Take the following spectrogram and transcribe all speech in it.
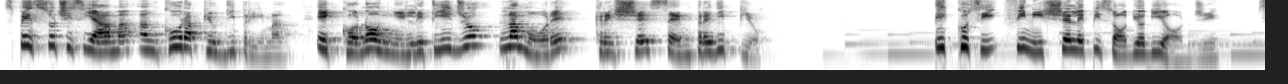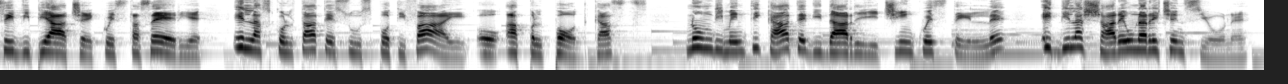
spesso ci si ama ancora più di prima e con ogni litigio l'amore cresce sempre di più. E così finisce l'episodio di oggi. Se vi piace questa serie e l'ascoltate su Spotify o Apple Podcasts, non dimenticate di dargli 5 stelle e di lasciare una recensione.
